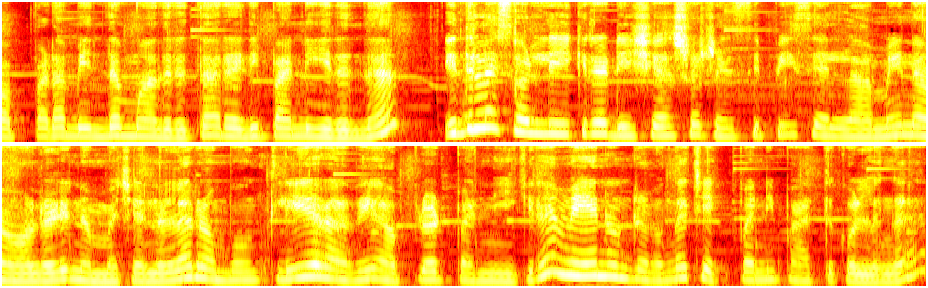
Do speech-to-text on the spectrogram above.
பப்படம் இந்த மாதிரி தான் ரெடி பண்ணியிருந்தேன். இதில் சொல்லிக்கிற டிஷ்ஷஸ் ரெசிபிஸ் எல்லாமே நான் ஆல்ரெடி நம்ம சேனலில் ரொம்பவும் கிளியராகவே அப்லோட் பண்ணிக்கிறேன் வேணுன்றவங்க செக் பண்ணி பார்த்துக்கொள்ளுங்கள்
